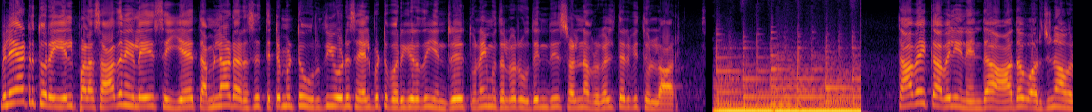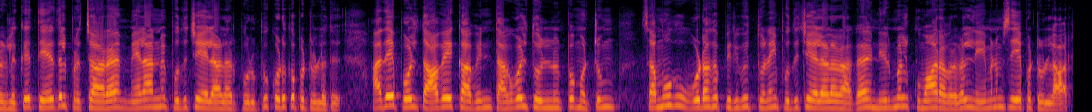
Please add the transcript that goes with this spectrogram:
விளையாட்டுத்துறையில் பல சாதனைகளை செய்ய தமிழ்நாடு அரசு திட்டமிட்டு உறுதியோடு செயல்பட்டு வருகிறது என்று துணை முதல்வர் உதயநிதி ஸ்டாலின் அவர்கள் தெரிவித்துள்ளார். தாவேக்காவில் இணைந்த ஆதவ் அர்ஜுனா அவர்களுக்கு தேர்தல் பிரச்சார மேலாண்மை பொதுச் செயலாளர் பொறுப்பு கொடுக்கப்பட்டுள்ளது. அதேபோல் தாவேக்காவின் தகவல் தொழில்நுட்பம் மற்றும் சமூக ஊடக பிரிவு துணை பொதுச் செயலாளராக நிர்மல் குமார் அவர்கள் நியமனம் செய்யப்பட்டுள்ளார்.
